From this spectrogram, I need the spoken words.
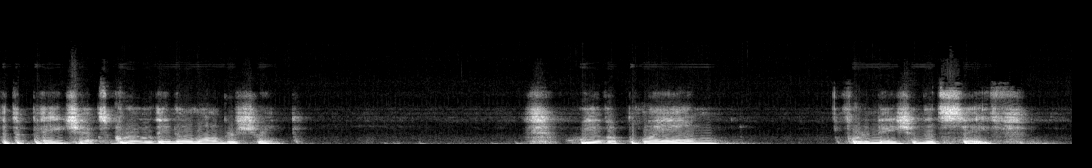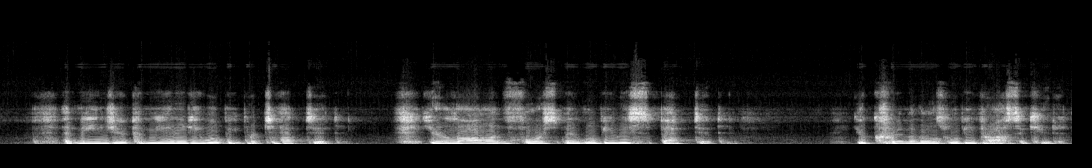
That the paychecks grow, they no longer shrink. We have a plan for a nation that's safe. That means your community will be protected. Your law enforcement will be respected. Your criminals will be prosecuted.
